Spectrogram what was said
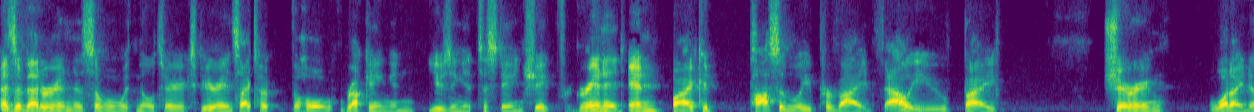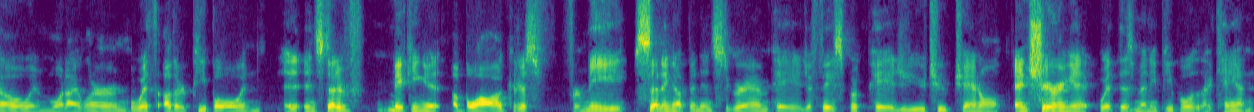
as a veteran, as someone with military experience, I took the whole rucking and using it to stay in shape for granted, and I could possibly provide value by sharing what I know and what I learn with other people and instead of making it a blog just for me setting up an Instagram page, a Facebook page, a YouTube channel and sharing it with as many people as I can.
